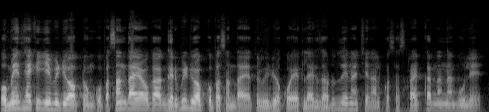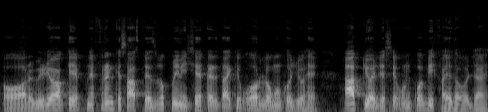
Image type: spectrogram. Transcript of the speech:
उम्मीद है कि ये वीडियो आप लोगों को पसंद आया होगा। अगर वीडियो आपको पसंद आया तो वीडियो को एक लाइक ज़रूर देना। चैनल को सब्सक्राइब करना ना भूले। और वीडियो आके अपने फ्रेंड के साथ फेसबुक में भी शेयर करें ताकि और लोगों को जो है आपकी वजह से उनको भी फ़ायदा हो जाए।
